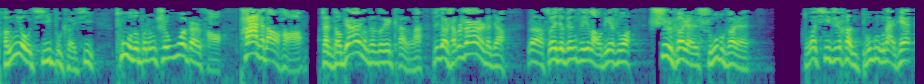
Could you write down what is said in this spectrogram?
朋友妻不可戏，兔子不能吃窝边草。他可倒好，枕头边上他都给啃了，这叫什么事儿？这叫是吧？所以就跟自己老爹说：是可忍，孰不可忍？夺妻之恨，不共戴天。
